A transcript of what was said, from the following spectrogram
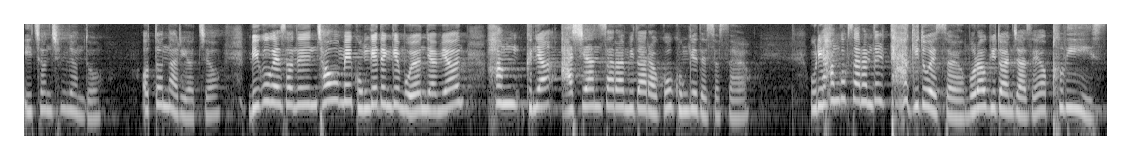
2007년도 어떤 날이었죠? 미국에서는 처음에 공개된 게 뭐였냐면 한 그냥 아시안 사람이다라고 공개됐었어요. 우리 한국 사람들 다 기도했어요. 뭐라고 기도한지 아세요? Please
